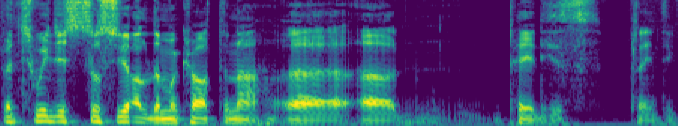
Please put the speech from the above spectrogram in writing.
But Swedish Socialdemokraterna uh, uh, paid his ticket.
